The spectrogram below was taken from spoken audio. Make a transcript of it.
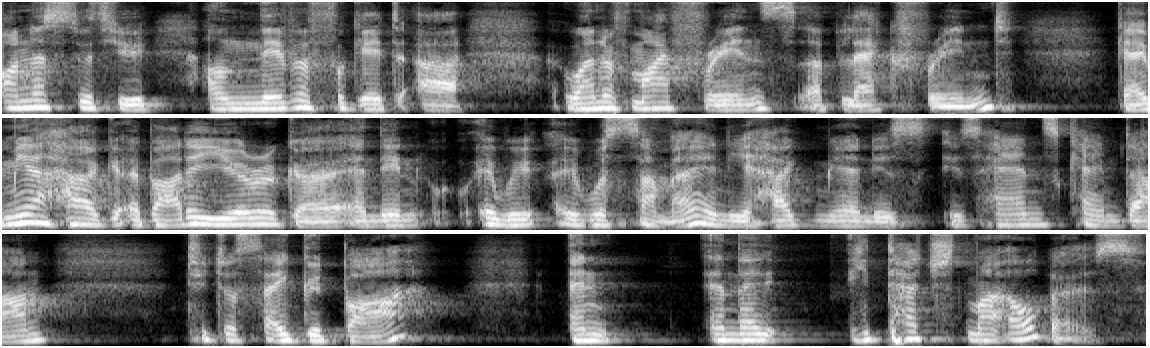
honest with you. I'll never forget uh, one of my friends, a black friend, gave me a hug about a year ago, and then it, it was summer, and he hugged me, and his, his hands came down to just say goodbye, and and they he touched my elbows.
